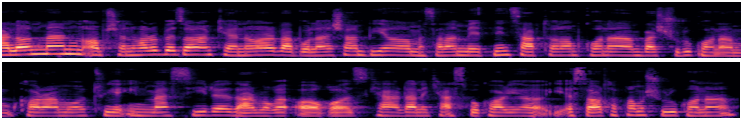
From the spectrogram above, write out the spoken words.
الان من اون option ها رو بذارم کنار و بلند شم بیام مثلا متنین ثبت نام کنم و شروع کنم کارم رو توی این مسیر در واقع آغاز کردن کسب و کار یا استارتاپ رو شروع کنم.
